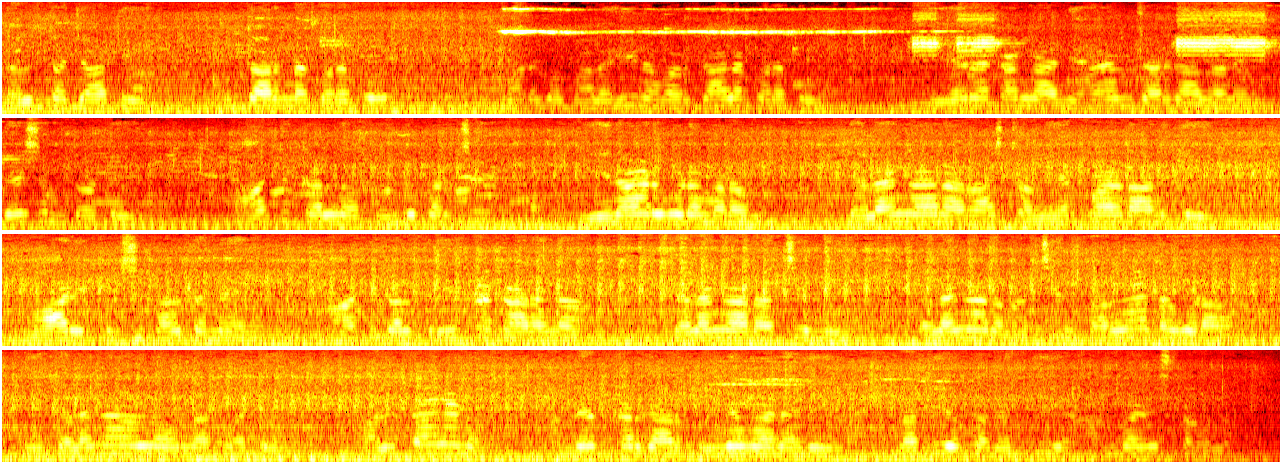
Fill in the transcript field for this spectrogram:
దళిత జాతి ఉద్ధరణ కొరకు మరొక బలహీన వర్గాల కొరకు ఏ రకంగా న్యాయం జరగాలనే ఉద్దేశంతో ఆర్టికల్లో పొందుపరిచి ఈనాడు కూడా మనం తెలంగాణ రాష్ట్రం ఏర్పడడానికి వారి కృషి ఫలితమే ఆర్టికల్ త్రీ ప్రకారంగా తెలంగాణ వచ్చింది. తెలంగాణ వచ్చిన తర్వాత కూడా ఈ తెలంగాణలో ఉన్నటువంటి ఫలితాలను అంబేద్కర్ గారి పుణ్యం అనేది ప్రతి ఒక్క వ్యక్తి అనుభవిస్తూ ఉన్నారు.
